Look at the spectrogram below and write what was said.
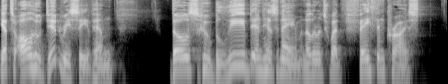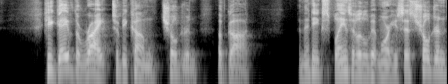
Yet to all who did receive him, those who believed in his name, in other words, who had faith in Christ, he gave the right to become children of God. And then he explains it a little bit more. He says, Children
